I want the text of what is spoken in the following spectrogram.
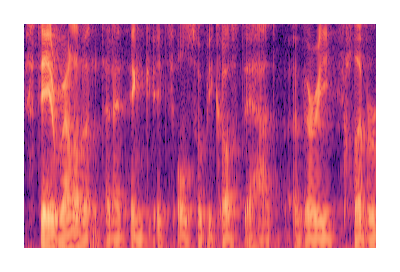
stay relevant. And I think it's also because they had a very clever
